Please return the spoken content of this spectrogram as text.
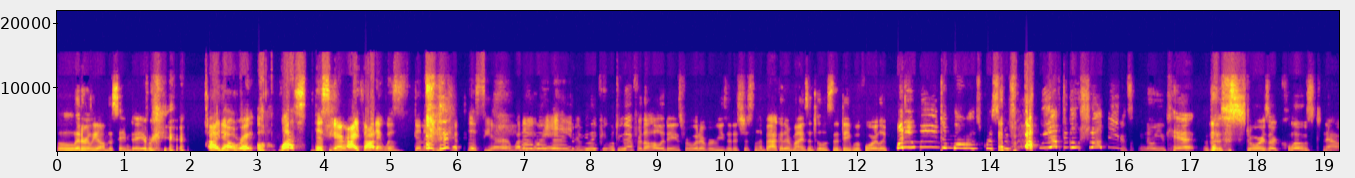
literally on the same day every year I know, right? What? This year? I thought it was to be skipped this year. What do Oh you mean? gosh, i feel like people do that for the holidays for whatever reason it's just in the back of their minds until it's the day before like what do you mean tomorrow's christmas we have to go shopping it's, no you can't the stores are closed now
